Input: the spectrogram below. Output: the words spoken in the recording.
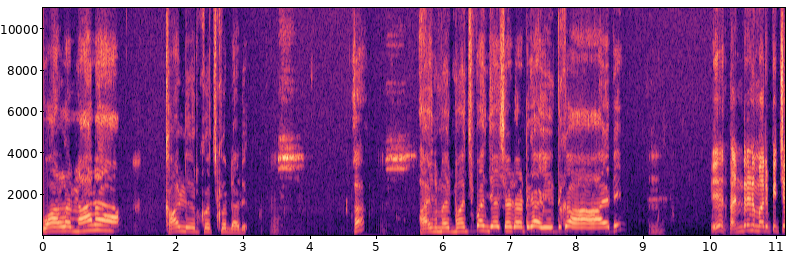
వాళ్ళ నాన్న కాళ్ళు ఏరుకొచ్చుకున్నాడు ఆ? ఆయన మరి మంచి పని చేశాడంటగా ఎందుకు అది ఏ తండ్రిని మరిపించే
